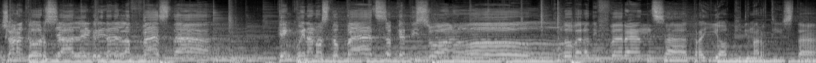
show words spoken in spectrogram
C'è una corsa alle grida della festa che inquinano sto pezzo che ti suono. Dov'è la differenza tra gli occhi di un artista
